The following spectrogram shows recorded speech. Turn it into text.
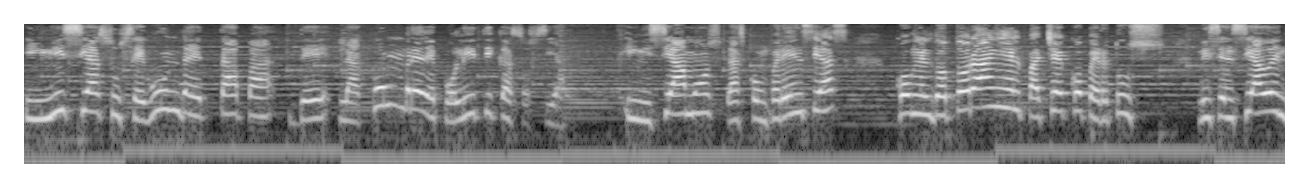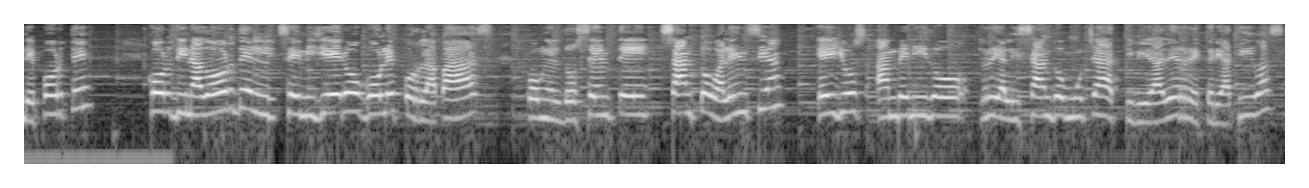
inicia su segunda etapa de la Cumbre de Política Social. Iniciamos las conferencias con el doctor Ángel Pacheco Pertús, licenciado en Deporte, coordinador del semillero Goles por la Paz, con el docente Santo Valencia. Ellos han venido realizando muchas actividades recreativas,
